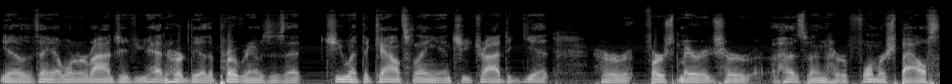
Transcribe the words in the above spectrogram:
you know, the thing I want to remind you, if you hadn't heard the other programs, is that she went to counseling and she tried to get her first marriage, her husband, her former spouse,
